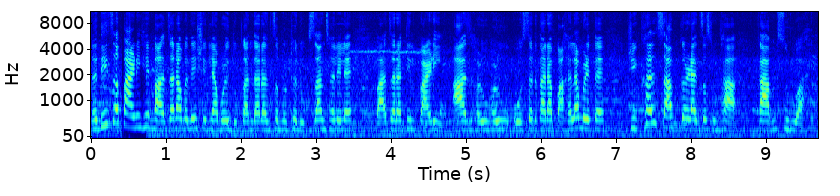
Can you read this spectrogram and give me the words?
नदीचं पाणी हे बाजारामध्ये शिरल्यामुळे दुकानदारांचं मोठं नुकसान झालेलं आहे. बाजारातील पाणी आज हळूहळू ओसरताना पाहायला मिळत आहे चिखल साफ करण्याचं सुद्धा काम सुरू आहे.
